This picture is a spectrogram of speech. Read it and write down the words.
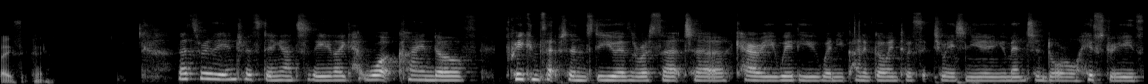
basically. That's really interesting actually. Like what kind of preconceptions do you as a researcher carry with you when you kind of go into a situation you know you mentioned oral histories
